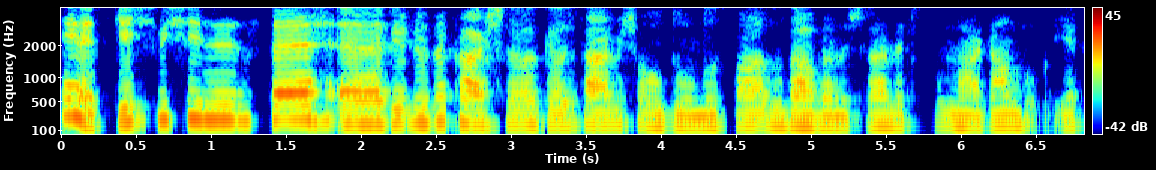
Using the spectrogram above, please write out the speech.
Evet, geçmişinizde e, birbirinize karşı göstermiş olduğunuz bazı davranışlar ve tutumlardan dolayı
